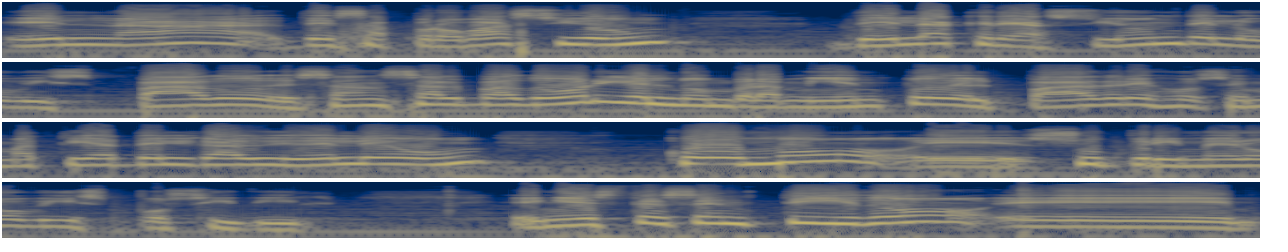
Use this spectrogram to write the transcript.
en la desaprobación de la creación del obispado de San Salvador y el nombramiento del padre José Matías Delgado y de León como eh, su primer obispo civil. En este sentido, eh,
